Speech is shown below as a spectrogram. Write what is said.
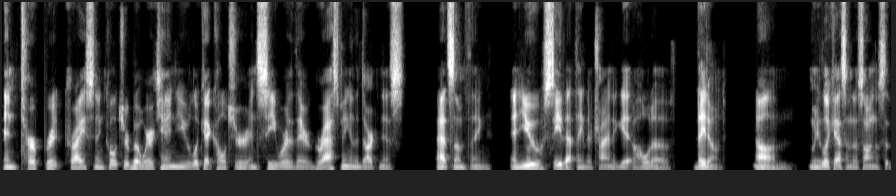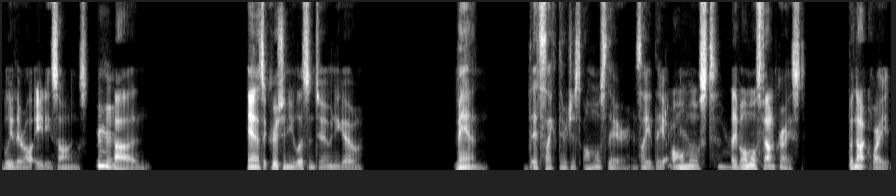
interpret Christ in culture, but where can you look at culture and see where they're grasping in the darkness at something and you see that thing they're trying to get a hold of. They don't. Um, when you look at some of those songs, I believe they're all 80 songs. Mhm. Uh, and as a Christian, you listen to him and you go, man, it's like they're just almost there. It's like they almost, yeah. they've almost found Christ, but not quite.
